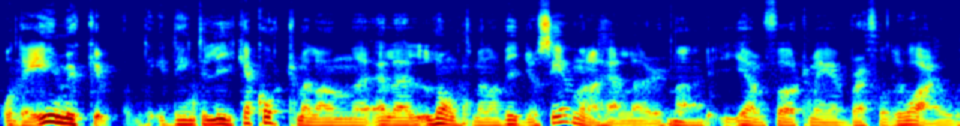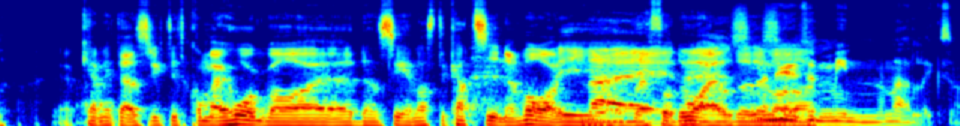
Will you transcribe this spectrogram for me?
Och det är ju mycket, det är inte lika kort mellan, eller långt mellan videoscenerna heller. Nej. Jämfört med Breath of the Wild. Jag kan inte ens riktigt komma ihåg vad eh, den senaste cutscenen var i Nej, Breath of the nej, Wild. så Det det ser ju var, till minnena liksom.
